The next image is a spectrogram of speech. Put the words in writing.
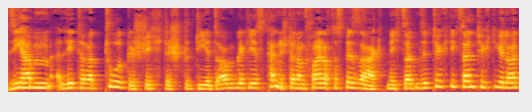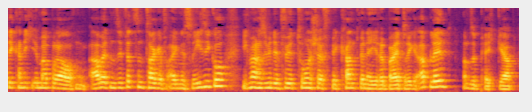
Sie haben Literaturgeschichte studiert. Augenblicklich ist keine Stellung frei, doch das besagt nicht. Sollten Sie tüchtig sein, tüchtige Leute kann ich immer brauchen. Arbeiten Sie 14 Tage auf eigenes Risiko. Ich mache Sie mit dem Feuilletonchef bekannt, wenn er Ihre Beiträge ablehnt. Haben Sie Pech gehabt.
